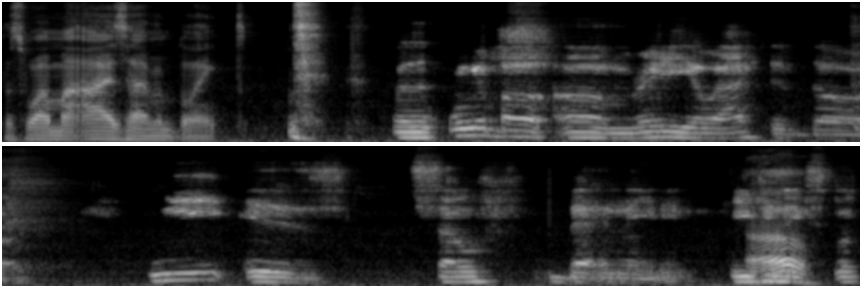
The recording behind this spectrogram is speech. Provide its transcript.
that's why my eyes haven't blinked. But the thing about um radioactive dog, he is self detonating. He can Oh. explode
